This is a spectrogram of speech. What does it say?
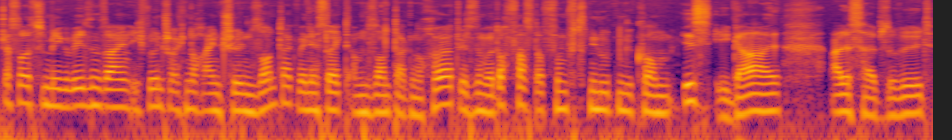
das soll es zu mir gewesen sein. Ich wünsche euch noch einen schönen Sonntag. Wenn ihr es direkt am Sonntag noch hört, wir sind wir doch fast auf 15 Minuten gekommen. Ist egal. Alles halb so wild.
